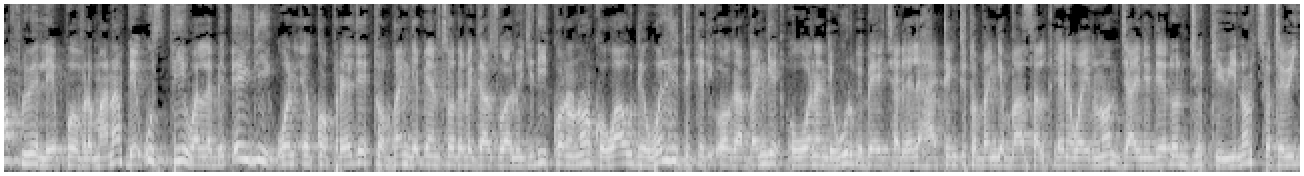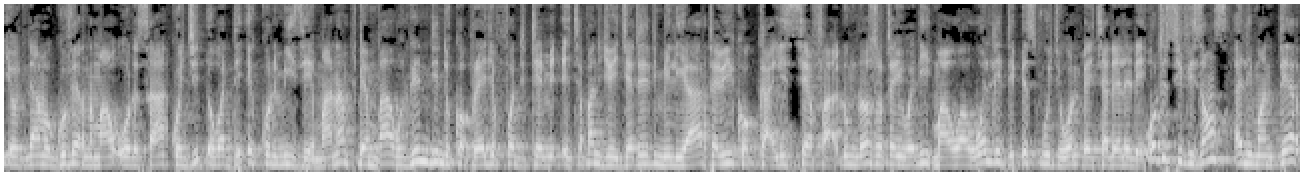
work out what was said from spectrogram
renflouer les pauvres. Manam ɓe usti walla ɓe ɓeydi won e kopreje to banggue ɓen sodoɓe gasoiluji ɗi. Kono noon ko wawde wallide kadi oga banggue wonande wurɓe ɓe e caɗele ha tengti to banggue basal. Ene wayno noon jayde nde ɗon jokki wi noon. So tawi ƴewtinama gouvernement oɗo saaha ko jiɗɗo wadde économisé. Manam ɓe mbawa rendinde kopreje fodde temedɗe e capanɗe joyi jeetati milliard. Tawi ko kalis sefa ɗum ɗon so tawi waɗi ma waw wallide ɓesguji wonɓe e caɗele ɗe. Autosuffisance alimentaire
